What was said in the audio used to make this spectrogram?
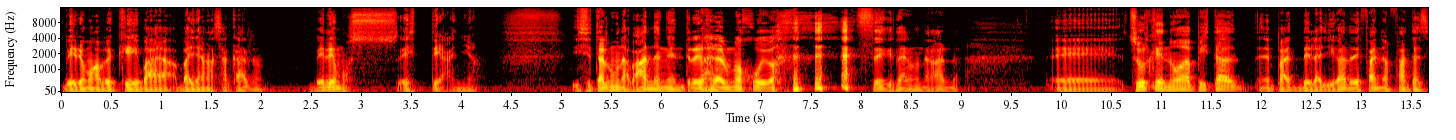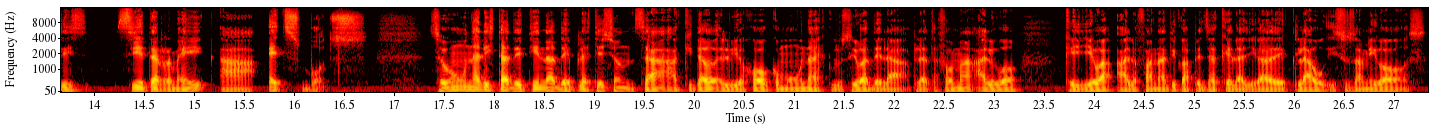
Veremos a ver qué vayan a sacar. Veremos este año. Y se tarda una banda en entregar algunos juegos. se tarda una banda. Eh, surge nueva pista eh, de la llegada de Final Fantasy 7 Remake a Xbox. Según una lista de tiendas de PlayStation, se ha quitado el videojuego como una exclusiva de la plataforma, algo que lleva a los fanáticos a pensar que la llegada de Cloud y sus amigos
